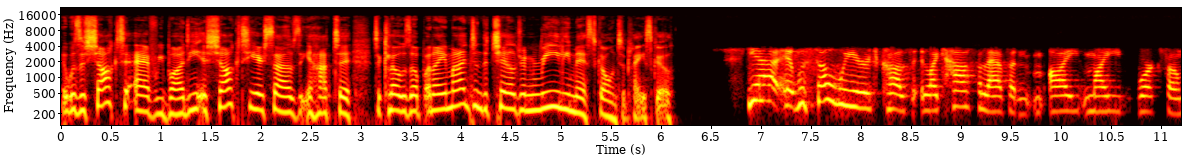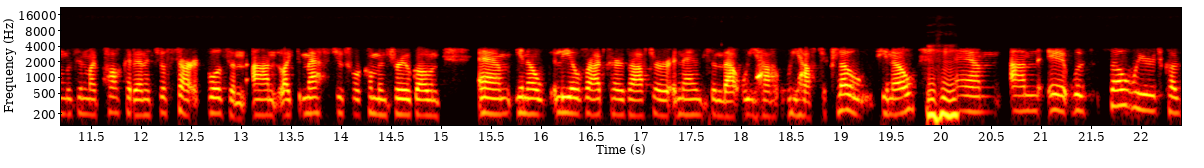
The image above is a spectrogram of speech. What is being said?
it was a shock to everybody, a shock to yourselves that you had to to close up, and I imagine the children really missed going to play school. Yeah, it was so weird because like half eleven, I my work phone was in my pocket and it just started buzzing, and like the messages were coming through, going, um, you know, Leo Varadkar's after announcing that we have we have to close, you know, um, and it was so weird because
